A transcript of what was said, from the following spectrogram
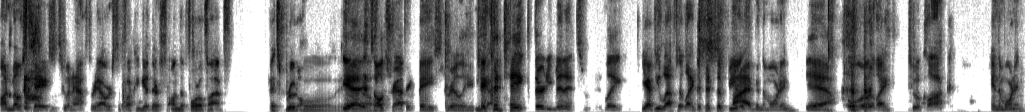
on most days two and a half, three hours to fucking get there on the 405. It's brutal. Holy Yeah, hell. it's all traffic based, really. Yeah. It could take 30 minutes. Like, Yeah, if you left at like If it's a beautiful- five in the morning yeah. or like two o'clock in the morning,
